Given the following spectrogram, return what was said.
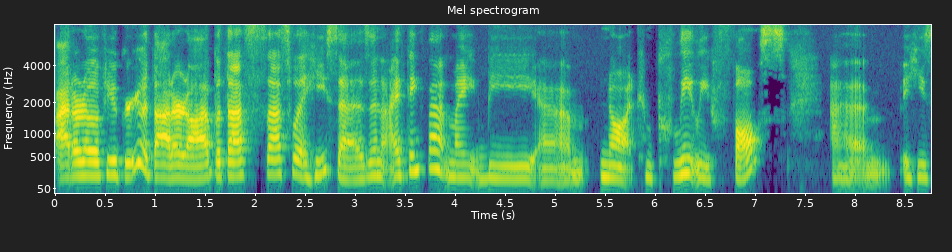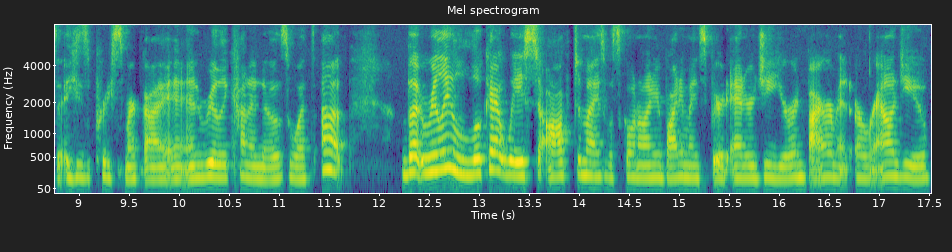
i don't know if you agree with that or not but that's that's what he says and i think that might be um, not completely false. Um, he's he's a pretty smart guy and really kind of knows what's up but really look at ways to optimize what's going on in your body mind spirit energy your environment around you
